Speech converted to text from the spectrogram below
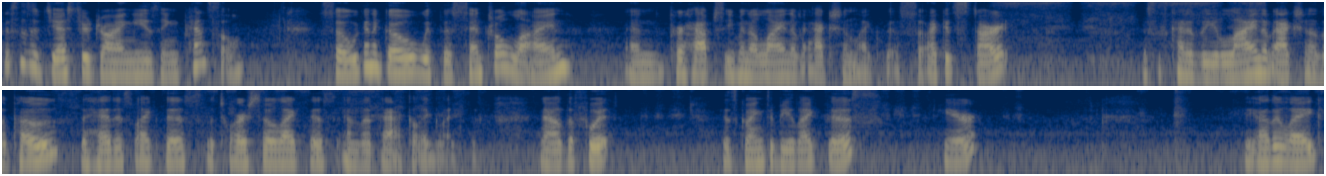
this is a gesture drawing using pencil. So we're going to go with the central line and perhaps even a line of action like this. So I could start. This is kind of the line of action of the pose. The head is like this, the torso like this, and the back leg like this. Now the foot is going to be like this here. The other leg,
